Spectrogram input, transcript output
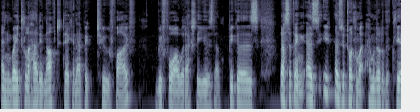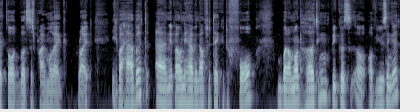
and wait till I had enough to take an epic to five before I would actually use them. Because that's the thing, as as you're talking about Amulet of the Clear Thought versus Primal Egg, right? If I have it and if I only have enough to take it to four, but I'm not hurting because of using it.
